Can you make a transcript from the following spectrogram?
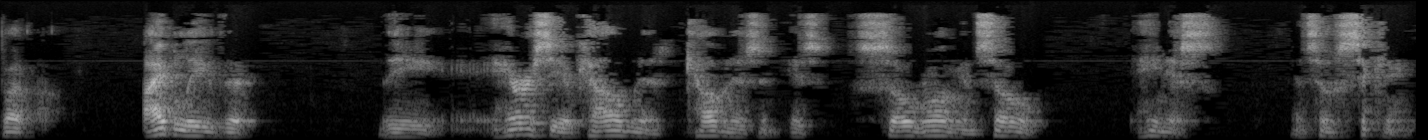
But I believe that the heresy of Calvinism is so wrong and so heinous and so sickening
